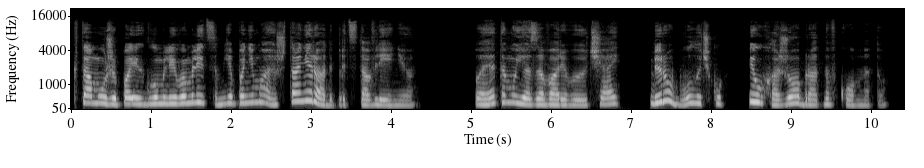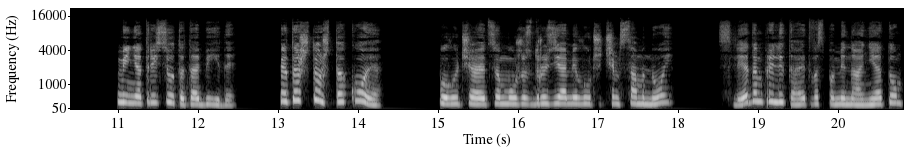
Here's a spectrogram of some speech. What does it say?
К тому же по их глумливым лицам я понимаю, что они рады представлению. Поэтому я завариваю чай, беру булочку и ухожу обратно в комнату. Меня трясет от обиды. Это что ж такое? Получается, мужу с друзьями лучше, чем со мной? Следом прилетает воспоминание о том,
